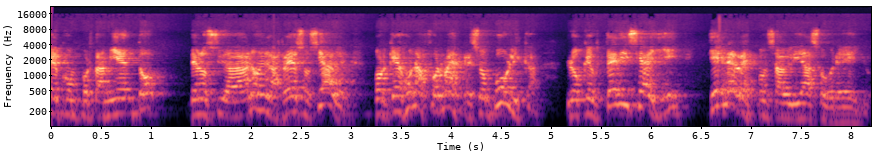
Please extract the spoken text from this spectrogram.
el comportamiento de los ciudadanos en las redes sociales, porque es una forma de expresión pública. Lo que usted dice allí tiene responsabilidad sobre ello.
